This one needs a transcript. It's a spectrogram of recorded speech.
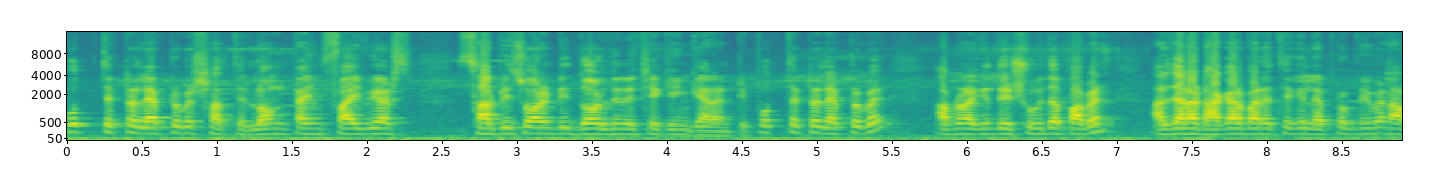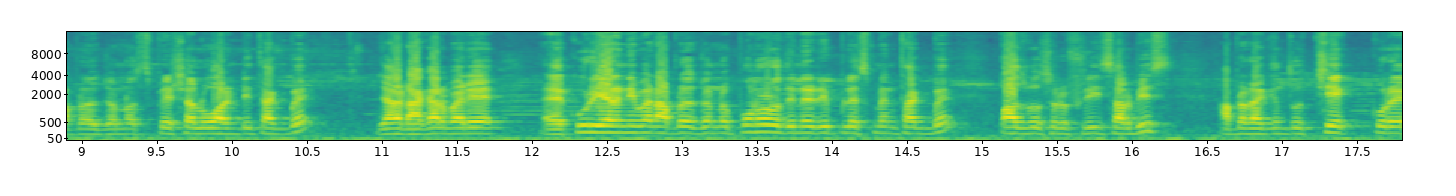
প্রত্যেকটা ল্যাপটপের সাথে long time five years service warranty, দশ দিনের চেকিং গ্যারান্টি। প্রত্যেকটা ল্যাপটপে আপনারা কিন্তু এই সুবিধা পাবেন। আর যারা ঢাকার বাইরে থেকে ল্যাপটপ নেবেন, আপনাদের জন্য স্পেশাল ওয়ারেন্টি থাকবে। যারা ঢাকার বাইরে কুরিয়ারে নেবেন, আপনাদের জন্য পনেরো দিনের রিপ্লেসমেন্ট থাকবে, পাঁচ বছরের ফ্রি সার্ভিস আপনারা কিন্তু চেক করে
